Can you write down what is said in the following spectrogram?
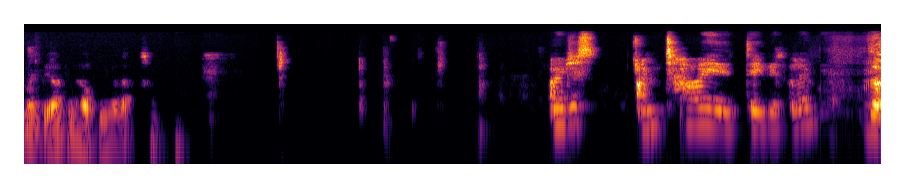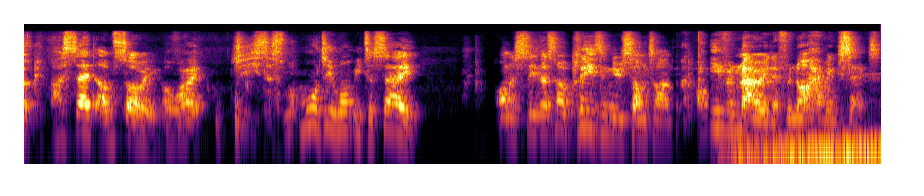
maybe I can help you relax. I'm just, I'm tired, David. I don't. Look, I said I'm sorry, alright? Jesus, what more do you want me to say? Honestly, there's no pleasing you sometimes. I'm even married if we're not having sex.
